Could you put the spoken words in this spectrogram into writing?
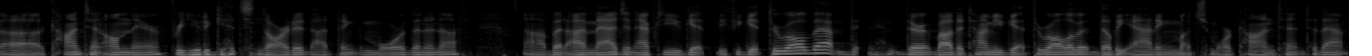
uh, content on there for you to get started. I think more than enough. Uh, but I imagine after you get, if you get through all that, there by the time you get through all of it, they'll be adding much more content to that.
